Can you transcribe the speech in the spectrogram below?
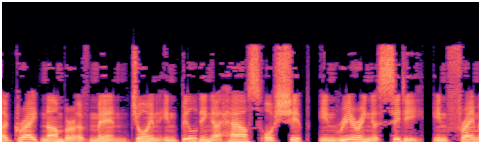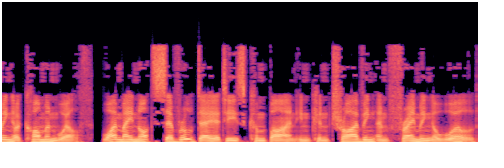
A great number of men join in building a house or ship, in rearing a city, in framing a commonwealth, why may not several deities combine in contriving and framing a world?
